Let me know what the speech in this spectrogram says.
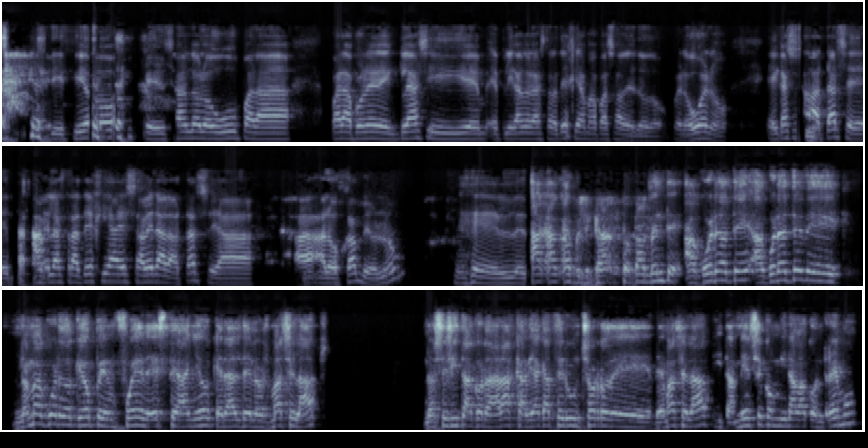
en competición, pensando los U para, para poner en clase y em, explicando la estrategia, me ha pasado de todo. Pero bueno, el caso es adaptarse. La estrategia es saber adaptarse a, a, a los cambios, ¿no? El- el- Ah, ah, ah, pues, claro, totalmente. Acuérdate, acuérdate de. No me acuerdo qué Open fue de este año, que era el de los Muscle Ups, no sé si te acordarás que había que hacer un chorro de, de muscle up y también se combinaba con remo.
